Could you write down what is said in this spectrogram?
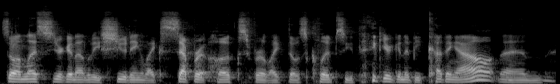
so unless you're gonna be shooting like separate hooks for like those clips you think you're gonna be cutting out then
